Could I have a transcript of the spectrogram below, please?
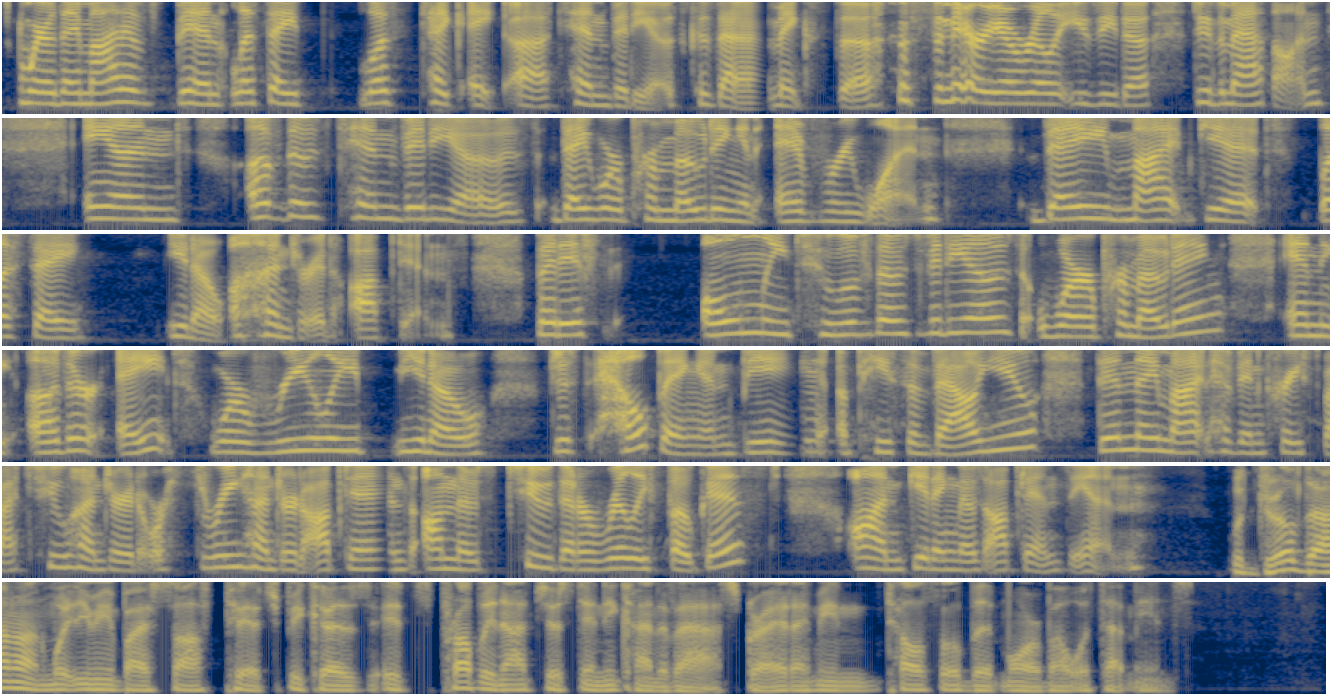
where they might have been let's say let's take eight, uh, 10 videos because that makes the scenario really easy to do the math on. And of those 10 videos they were promoting in every one they might get let's say you know, 100 opt ins. But if only two of those videos were promoting and the other eight were really, you know, just helping and being a piece of value, then they might have increased by 200 or 300 opt ins on those two that are really focused on getting those opt ins in. Well, drill down on what you mean by soft pitch because it's probably not just any kind of ask, right? I mean, tell us a little bit more about what that means.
